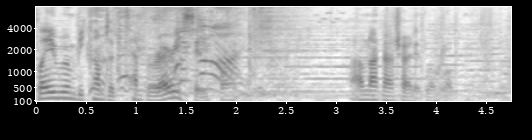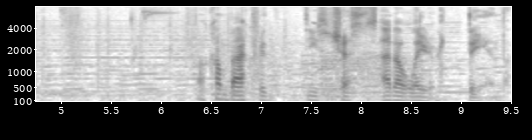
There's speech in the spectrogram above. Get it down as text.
playroom becomes a temporary save point. I'm not gonna try to level up. I'll come back for these chests at a later day and time.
